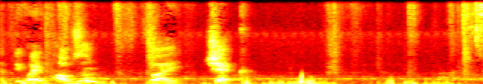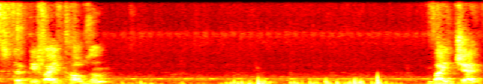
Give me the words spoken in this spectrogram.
35,000 by check 35,000 by check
